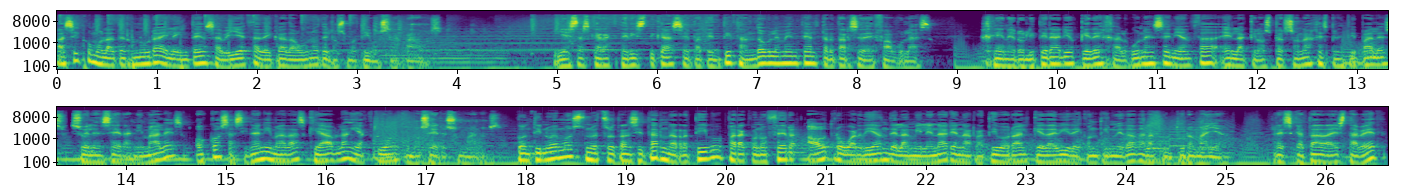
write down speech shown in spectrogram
así como la ternura y la intensa belleza de cada uno de los motivos narrados. Y estas características se patentizan doblemente al tratarse de fábulas, género literario que deja alguna enseñanza en la que los personajes principales suelen ser animales o cosas inanimadas que hablan y actúan como seres humanos. Continuemos nuestro transitar narrativo para conocer a otro guardián de la milenaria narrativa oral que da vida y continuidad a la cultura maya, rescatada esta vez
